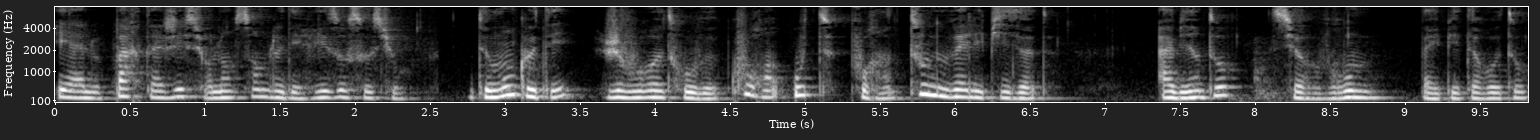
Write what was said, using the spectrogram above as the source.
et à le partager sur l'ensemble des réseaux sociaux. De mon côté, je vous retrouve courant août pour un tout nouvel épisode. À bientôt sur Vroom by Peter Otto.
